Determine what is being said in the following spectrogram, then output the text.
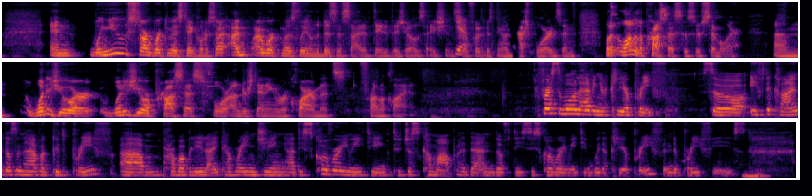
and when you start working with stakeholders, so I, I work mostly on the business side of data visualization, yeah. so focusing on dashboards, and but a lot of the processes are similar. Um, what is your what is your process for understanding requirements from a client? First of all, having a clear brief. So if the client doesn't have a good brief, um, probably like arranging a discovery meeting to just come up at the end of this discovery meeting with a clear brief, and the brief is. Mm-hmm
